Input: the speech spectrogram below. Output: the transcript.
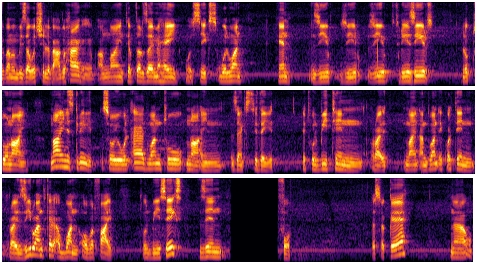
يبقى ما بيزودش اللي بعده حاجة يبقى ال 9 تفضل زي ما هي وال 6 وال 1 هنا 0 0 0 3 zeros. Look to 9 9 is great so you will add 1 to 9 the next date it will be 10 right? 9 and 1 equal 10 right? 0 and carry up 1 over 5 it will be 6 then 4 that's okay. Now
